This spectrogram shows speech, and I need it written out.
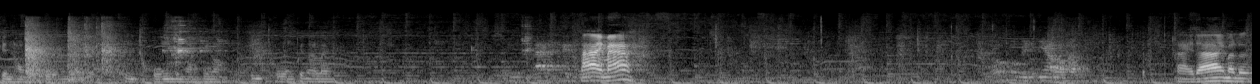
เป็นห้องโถงเป็นโถงเป็นอะไรพี่น้องเป็นโถงเป็นอะไรได้ไหม ผมไปเที่ยวครับถ่ายได้มาเลย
